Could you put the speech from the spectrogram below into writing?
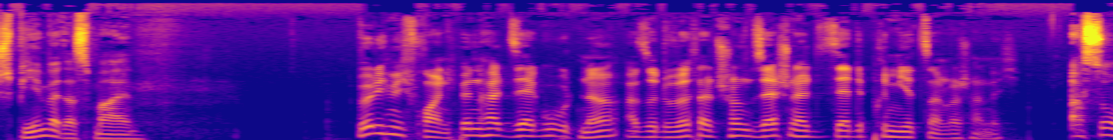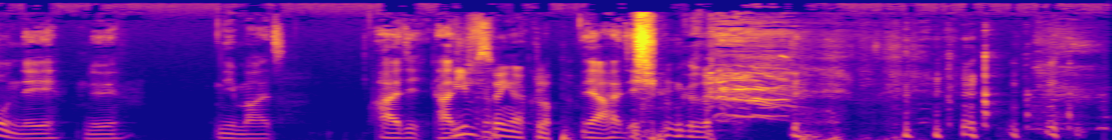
spielen wir das mal. Würde ich mich freuen. Ich bin halt sehr gut, ne? Also du wirst halt schon sehr schnell sehr deprimiert sein wahrscheinlich. Ach so, nee, nee, niemals. Halte ich, halt Wie im ich für- Swingerclub. Ja, halte ich im Griff.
